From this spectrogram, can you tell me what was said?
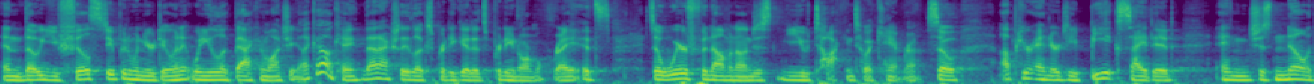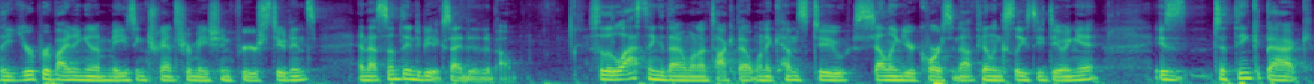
And though you feel stupid when you're doing it, when you look back and watch it, you're like, oh, okay, that actually looks pretty good. It's pretty normal, right? It's it's a weird phenomenon just you talking to a camera. So up your energy, be excited, and just know that you're providing an amazing transformation for your students, and that's something to be excited about. So the last thing that I want to talk about when it comes to selling your course and not feeling sleazy doing it is to think back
